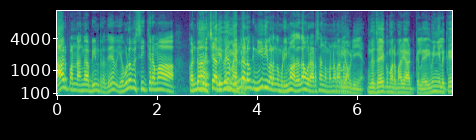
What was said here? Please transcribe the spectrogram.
யார் பண்ணாங்க அப்படின்றது எவ்வளவு சீக்கிரமா கண்டுபிடிச்சு இதே எந்த. அளவுக்கு நீதி வழங்க முடியுமோ அதை தான் ஒரு அரசாங்கம் பண்ண பண்ண முடியும். இந்த ஜெயக்குமார் மாதிரி ஆட்கள் இவங்களுக்கு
